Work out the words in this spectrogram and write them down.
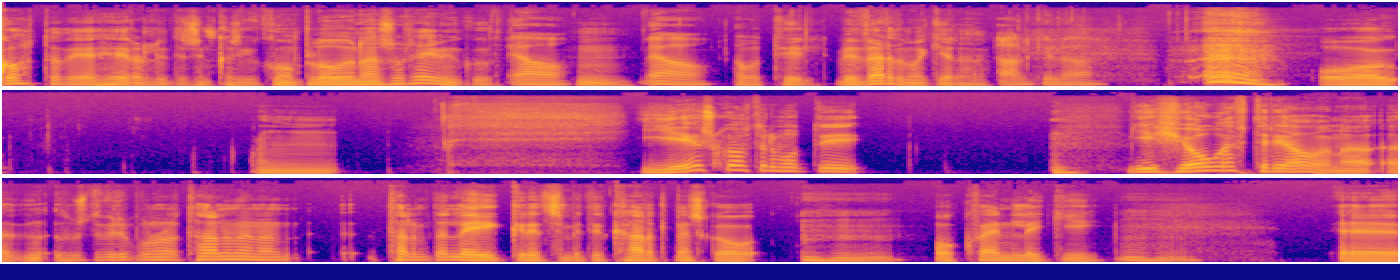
gott af því að heyra hluti sem kannski koma blóðuna eins og reyfingu já, hmm, já, á og til, við verðum að gera það. Algjörlega. Og mm, ég sko aftur á móti ég hjó eftir í áðan að, að þú veist við erum búin að tala um hennan tala um þetta leikrið sem heitir Karlmennska og, mhm, og kvenleiki. Mhm. Uh,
